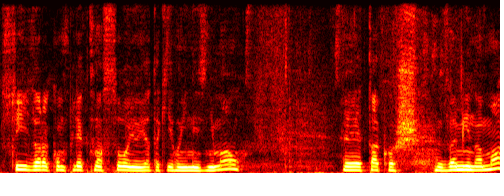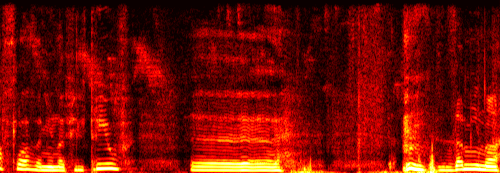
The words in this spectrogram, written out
стоїть зараз комплект на сою, я так його і не знімав. Е, Також заміна масла, заміна фільтрів. Заміна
